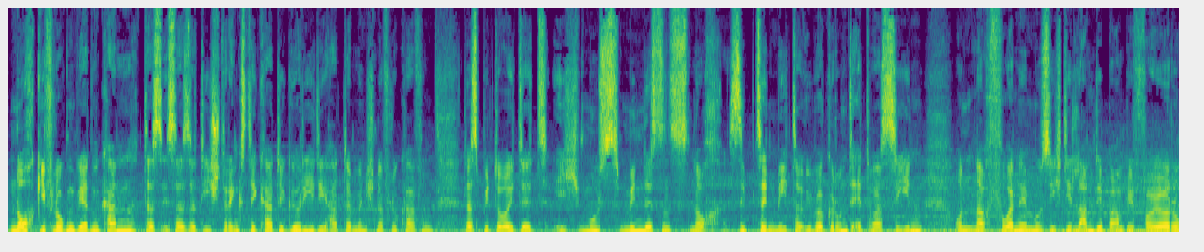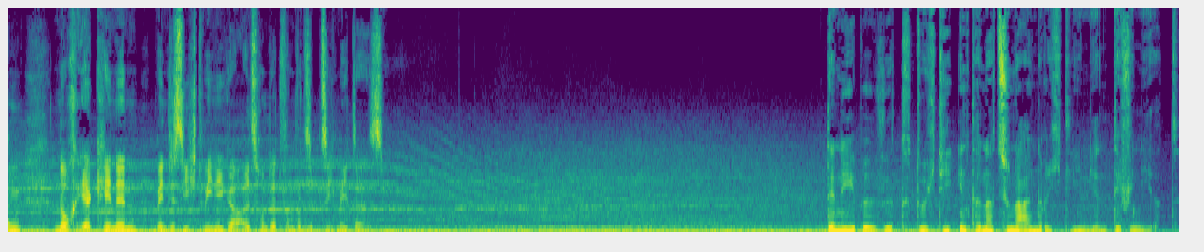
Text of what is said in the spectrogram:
noch geflogen werden kann. Das ist also die strengste Kategorie, die hat der Münchner Flughafen. Das bedeutet, ich muss mindestens noch 17 Meter über Grund etwas sehen und nach vorne muss ich die Landebahnbefeuerung noch erkennen, wenn die Sicht weniger als 175 Meter ist. Der Nebel wird durch die internationalen Richtlinien definiert.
